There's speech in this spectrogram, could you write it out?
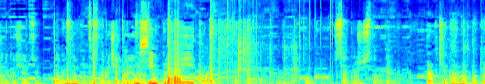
Короче, на качельці. Давай став принцесу на качельку, а я зараз. Усім привіт. Оп, все, можеш ставити. Так, чекаємо, поки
